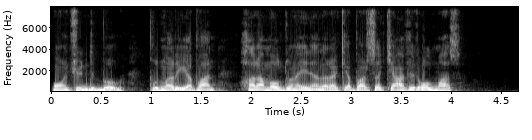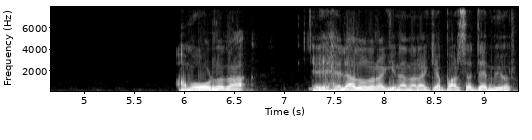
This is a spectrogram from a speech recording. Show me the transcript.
Onun için bu, bunları yapan haram olduğuna inanarak yaparsa kafir olmaz. Ama orada da e, helal olarak inanarak yaparsa demiyor.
